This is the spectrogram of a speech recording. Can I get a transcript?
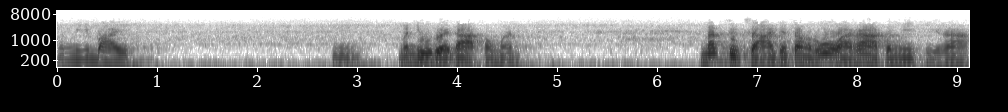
มันมีใบมันอยู่ด้วยรากของมัน นักศึกษาจะต้องรู้ว่ารากมันมีกี่ราก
